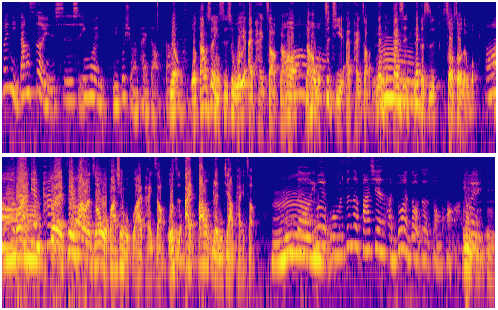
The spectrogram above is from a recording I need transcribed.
所以你当摄影师是因为你不喜欢拍照？没有，我当摄影师是我也爱拍照，然后、哦然后我自己也爱拍照。那个、但是那个是瘦瘦的我，哦，后来变胖了对变胖了之后，我发现我不爱拍照，我只爱帮人家拍照。真的，因为我们真的的发现很多人都有这个状况啊，因为嗯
